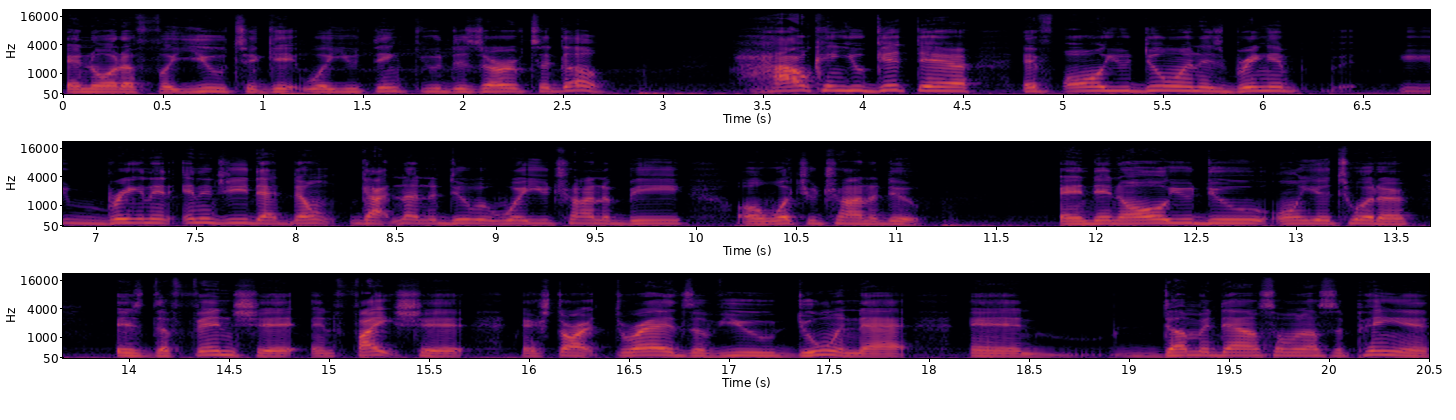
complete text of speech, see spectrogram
in order for you to get where you think you deserve to go. How can you get there if all you're doing is bringing bringing in energy that don't got nothing to do with where you trying to be or what you trying to do, and then all you do on your Twitter is defend shit and fight shit and start threads of you doing that and dumbing down someone else's opinion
